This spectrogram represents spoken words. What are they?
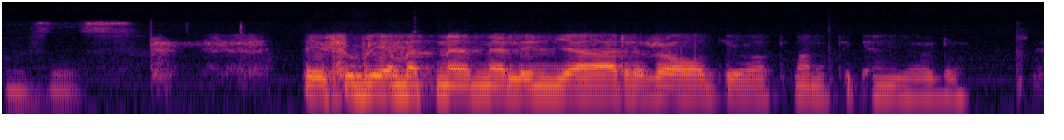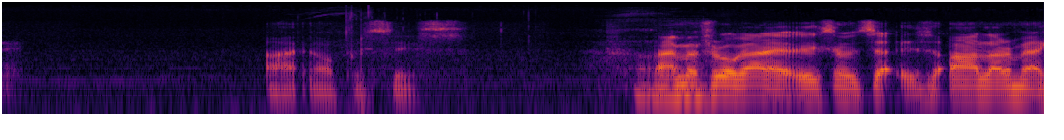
precis. Det är problemet med, med linjär radio, att man inte kan göra det. Nej, ja, precis. Nej, men frågan är liksom, alla de här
